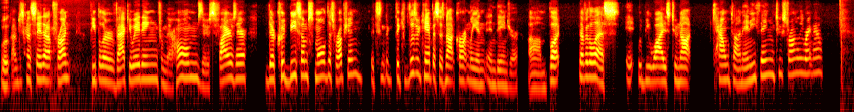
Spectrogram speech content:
Well- I'm just going to say that up front. People are evacuating from their homes. There's fires there. There could be some small disruption. It's the Blizzard campus is not currently in, in danger, um, but nevertheless, it would be wise to not count on anything too strongly right now.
